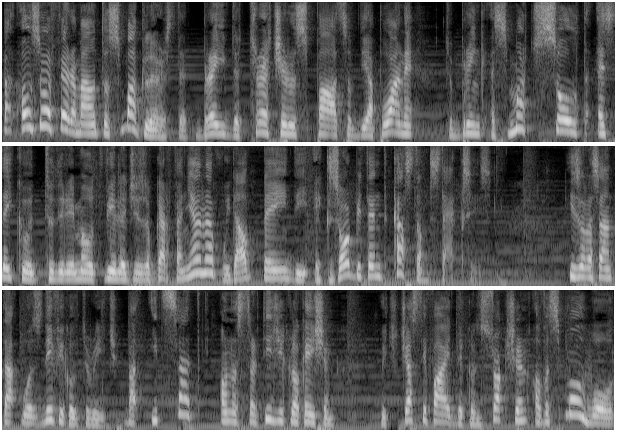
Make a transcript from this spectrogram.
but also a fair amount of smugglers that braved the treacherous paths of the Apuane to bring as much salt as they could to the remote villages of Garfagnana without paying the exorbitant customs taxes. Isola Santa was difficult to reach, but it sat on a strategic location, which justified the construction of a small wall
